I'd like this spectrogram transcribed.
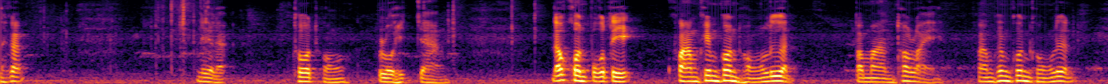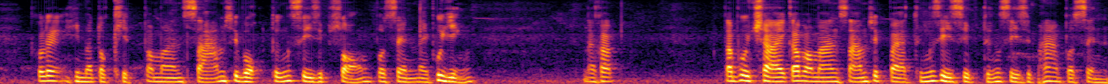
นะครับ นี่แหละ โทษของ โลหิตจาง แล้วคนปกติความเข้มข้นของเลือดประมาณเท่าไหร่ ความเข้มข้นของเลือดก็เรียกฮิมาโตคิดประมาณ 36ถึง42เปอร์เซ็นต์ในผู้หญิงนะครับถ้าผู้ชายก็ประมาณ 38ถึง40ถึง45เปอร์เซ็นต์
